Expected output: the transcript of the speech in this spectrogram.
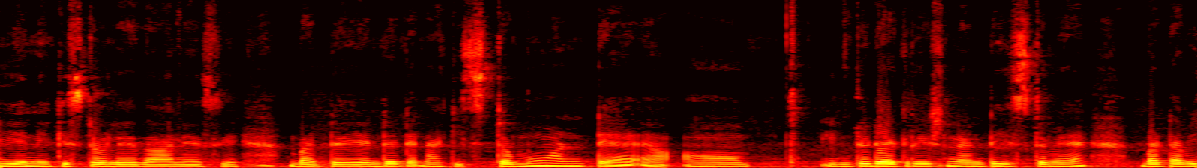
ఏ నీకు ఇష్టం లేదా? అనేసి. బట్ ఏంటంటే నాకు ఇష్టము అంటే ఇంటి డెకరేషన్ అంటే ఇష్టమే బట్ అవి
